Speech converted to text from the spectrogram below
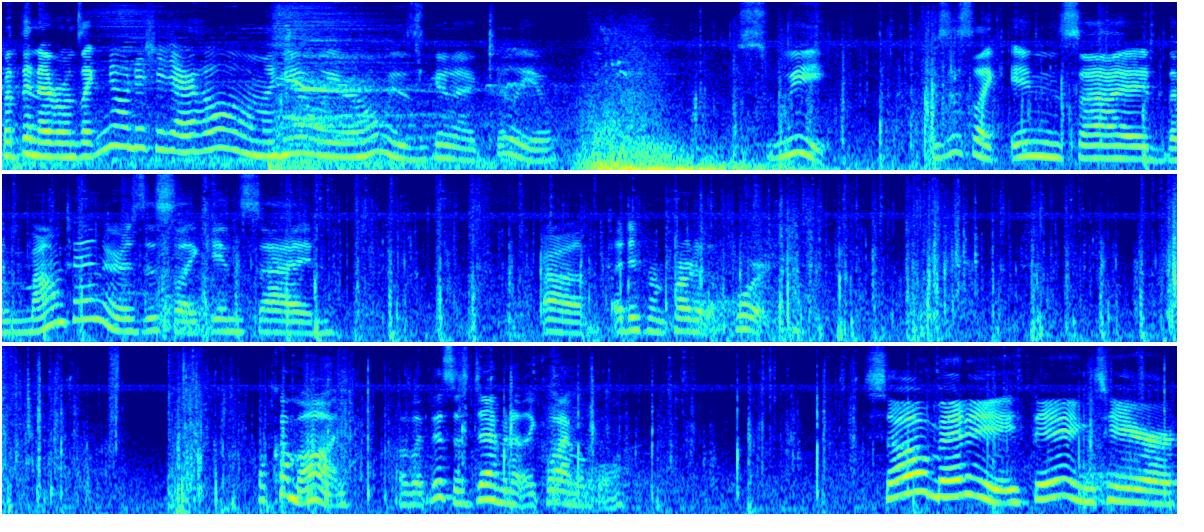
But then everyone's like, no, this is our home. Here, well, your home is gonna kill you. Sweet. Is this like inside the mountain, or is this like inside uh, a different part of the fort? Oh, come on. I was like, this is definitely climbable. So many things here.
